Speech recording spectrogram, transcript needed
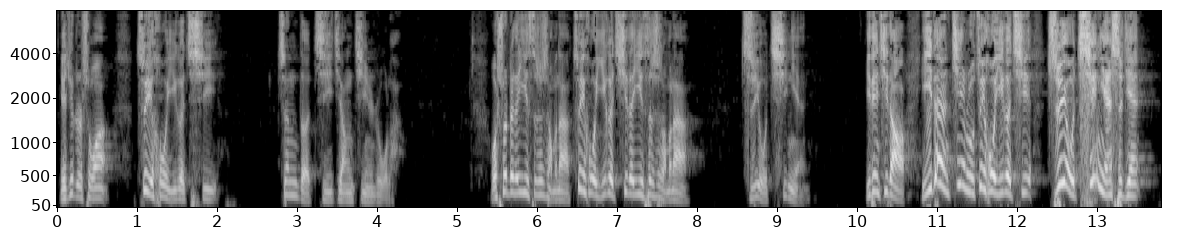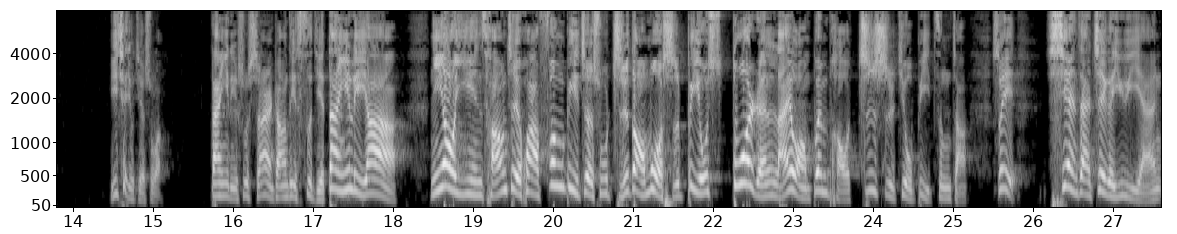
也就是说，最后一个期真的即将进入了。我说这个意思是什么呢？最后一个期的意思是什么呢？只有七年。一定记得，一旦进入最后一个期，只有七年时间，一切就结束了。但以理书十二章第四节，但以理呀。你要隐藏这话，封闭这书，直到末时，必有多人来往奔跑，知识就必增长。所以现在这个预言、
